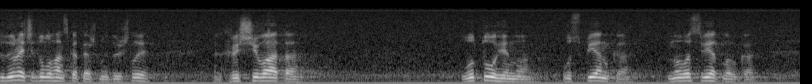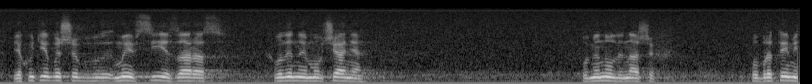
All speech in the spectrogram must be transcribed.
До речі, до Луганська теж ми дійшли. Хрещевата, Лутугіно, Успенка, Новосвітловка. Я хотів би, щоб ми всі зараз хвилиною мовчання помянули наших побратимів.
